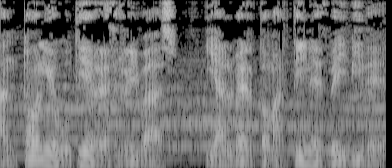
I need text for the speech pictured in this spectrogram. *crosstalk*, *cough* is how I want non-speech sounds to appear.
Antonio Gutiérrez Rivas y Alberto Martínez Beivide.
